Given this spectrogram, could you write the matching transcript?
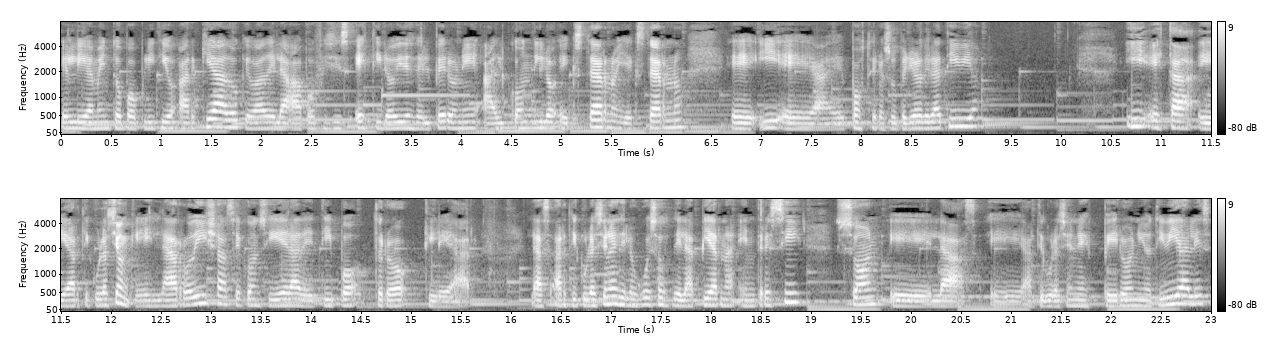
el ligamento popliteo arqueado que va de la apófisis estiroides del peroné al cóndilo externo y externo eh, y postero superior de la tibia y esta eh, articulación, que es la rodilla, se considera de tipo troclear. Las articulaciones de los huesos de la pierna entre sí son eh, las eh, articulaciones peronio-tibiales,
